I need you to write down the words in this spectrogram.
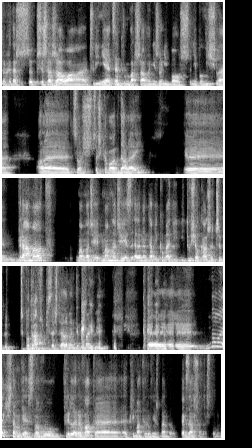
trochę też przyszarzała, czyli nie centrum Warszawy, nie Żoliborz, nie Powiśle, ale coś, coś kawałek dalej. Dramat, mam nadzieję, mam nadzieję z elementami komedii i tu się okaże, czy, czy potrafi pisać te elementy komedii. E, no, jakieś tam, wiesz, znowu thrillerowate klimaty również będą, jak zawsze zresztą.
